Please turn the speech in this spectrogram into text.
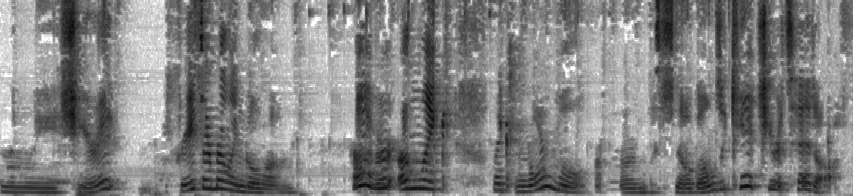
And then we shear it. It creates our melon golem. However, unlike like normal um, snow golems, it can't shear its head off.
